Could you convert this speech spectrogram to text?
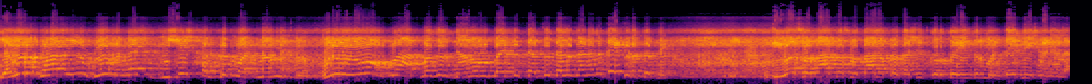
यावर कोणाचंही होय म्हणण्यास विशेष हरकत वाटणार नाही. कोणी म्हणलो आत्मा जर ज्ञानरूप आहे तर त्याचं त्याला जाण्याला काही हरकत नाही. दिवा स्वतःचा स्वतःला प्रकाशित करतो हे जर म्हणता येत नाही शाण्याला.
